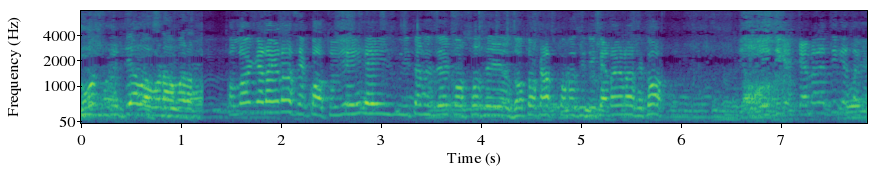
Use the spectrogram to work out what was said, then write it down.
দশ মিনিট দেওয়া বড় আমার তলা কেটা কেটা আছে কত এই এই ইতানে যে করছ যত কাজ করছ কেটা কেটা আছে ক এইদিকে ক্যামেরার দিকে থাকে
